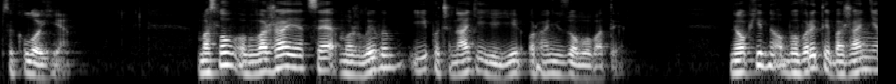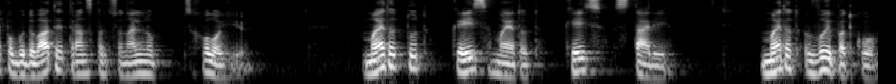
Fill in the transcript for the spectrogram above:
психологія. Маслов вважає це можливим і починає її організовувати. Необхідно обговорити бажання побудувати трансперсональну психологію. Метод тут кейс-метод, кейс-стадії. Метод випадку,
